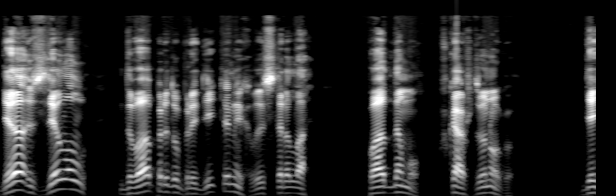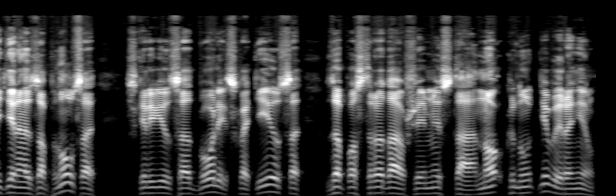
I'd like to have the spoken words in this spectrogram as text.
Я сделал два предупредительных выстрела, по одному в каждую ногу. Детина запнулся, скривился от боли, схватился за пострадавшие места, но кнут не выронил.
